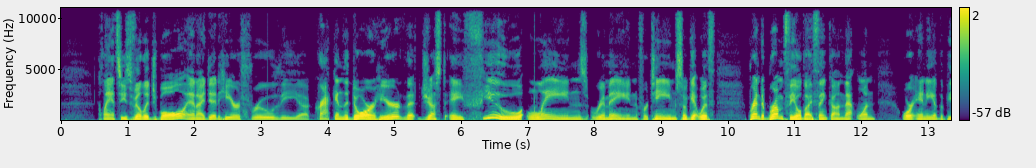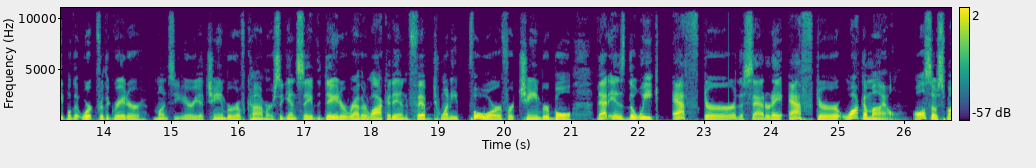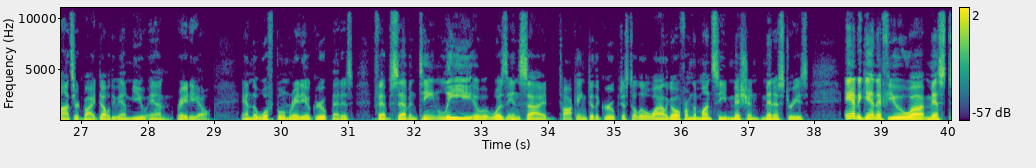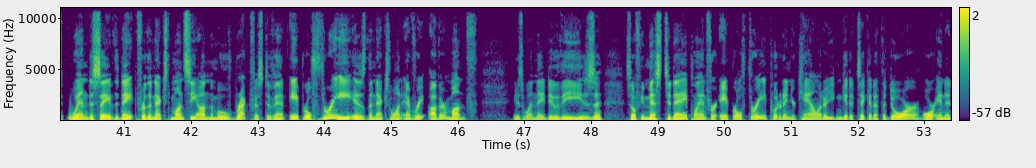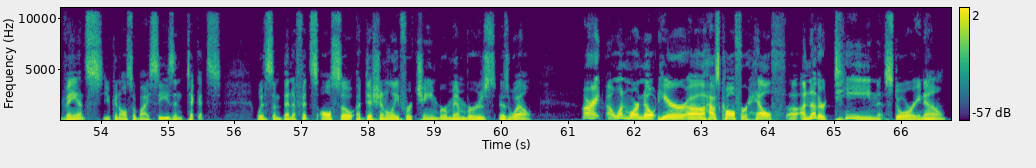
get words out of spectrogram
Clancy's Village Bowl, and I did hear through the uh, crack in the door here that just a few lanes remain for teams. So get with Brenda Brumfield, I think, on that one, or any of the people that work for the Greater Muncie Area Chamber of Commerce. Again, save the date or rather lock it in. Feb 24 for Chamber Bowl. That is the week after, the Saturday after Walk a Mile, also sponsored by WMUN Radio and the Woof Boom Radio Group. That is Feb 17. Lee uh, was inside talking to the group just a little while ago from the Muncie Mission Ministries. And again, if you uh, missed when to save the date for the next Muncie on the Move breakfast event, April 3 is the next one. Every other month is when they do these. So if you missed today, plan for April 3. Put it in your calendar. You can get a ticket at the door or in advance. You can also buy season tickets with some benefits also additionally for chamber members as well. All right, uh, one more note here uh, House Call for Health. Uh, another teen story now.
